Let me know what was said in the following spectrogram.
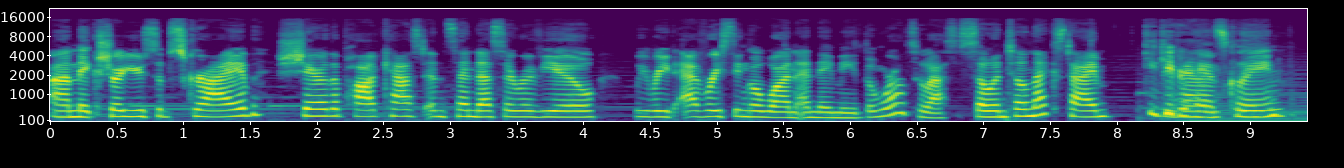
Uh, make sure you subscribe, share the podcast, and send us a review. We read every single one and they mean the world to us. So until next time, keep, keep your, your, hands, hands clean. clean.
